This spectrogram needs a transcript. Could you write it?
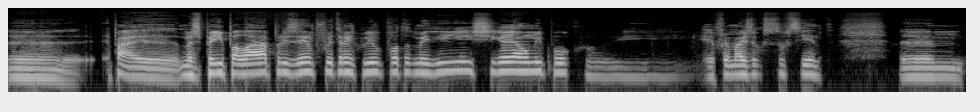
Uh, mas para ir para lá, por exemplo, fui tranquilo por volta do meio-dia e cheguei a uma e pouco, e foi mais do que suficiente. Uh,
